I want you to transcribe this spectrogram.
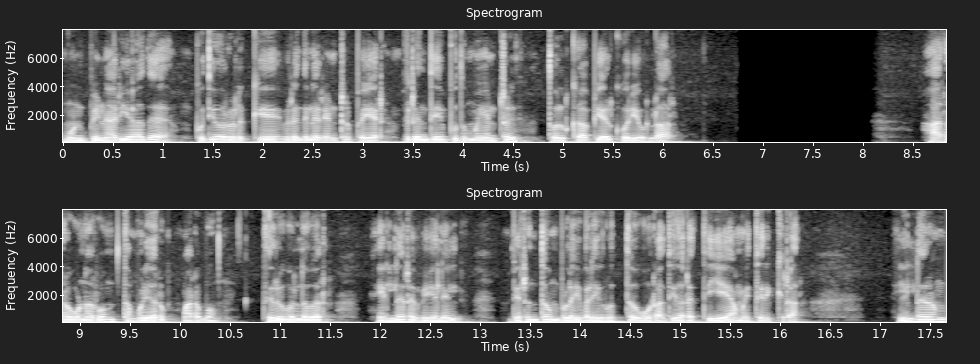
முன்பின் அறியாத புதியவர்களுக்கே விருந்தினர் என்று பெயர். விருந்தே புதுமை என்று தொல்காப்பியர் கூறியுள்ளார். அற உணர்வும் தமிழர் மரபும். திருவள்ளுவர் இல்லறவியலில் விருந்தோம்பலை வலியுறுத்த ஓர் அதிகாரத்தையே அமைத்திருக்கிறார். இல்லறம்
